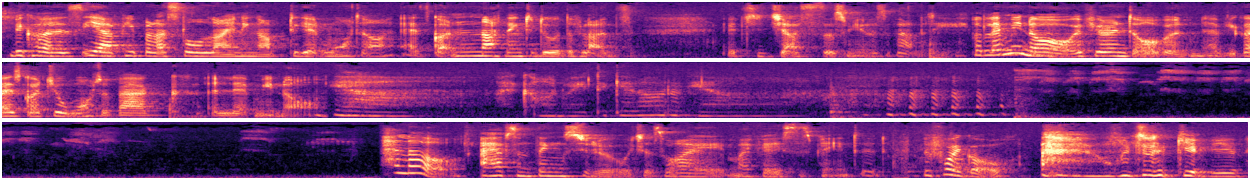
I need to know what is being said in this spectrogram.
because yeah people are still lining up to get water it's got nothing to do with the floods it's just this municipality. But let me know if you're in durban. Have you guys got your water back? Let me know. Yeah i can't wait to get out of here. Hello! I have some things to do, which is why my face is painted. Before I go, I wanted to give you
